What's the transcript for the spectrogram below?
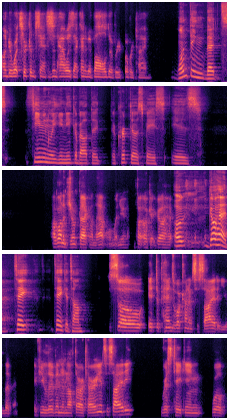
under what circumstances and how has that kind of evolved over over time one thing that's seemingly unique about the the crypto space is I want to jump back on that one when you but okay, go ahead. Oh, go ahead. Take take it, Tom. So it depends what kind of society you live in. If you live in an authoritarian society, risk taking will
